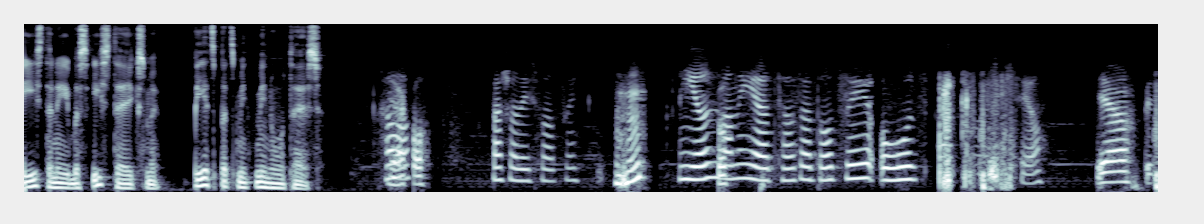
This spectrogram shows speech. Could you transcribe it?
Īstenības izteiksme 15 minūtēs. Halo, pašvaldības policija. Mhm. Jūs zvanījāt saucāt policiju uz atklājumu. Jā, bet,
